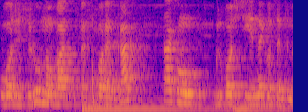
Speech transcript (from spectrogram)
ułożyć równą warstwę w foremkach, taką w grubości 1 cm.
